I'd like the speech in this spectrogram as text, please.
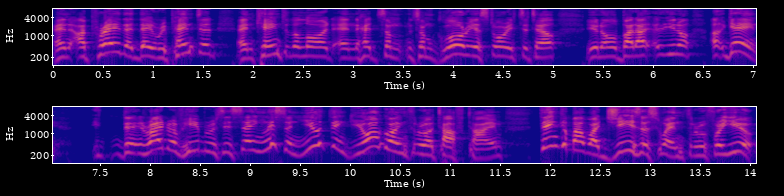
And I pray that they repented and came to the Lord and had some, some glorious stories to tell, you know. But, I, you know, again, the writer of Hebrews is saying, listen, you think you're going through a tough time. Think about what Jesus went through for you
